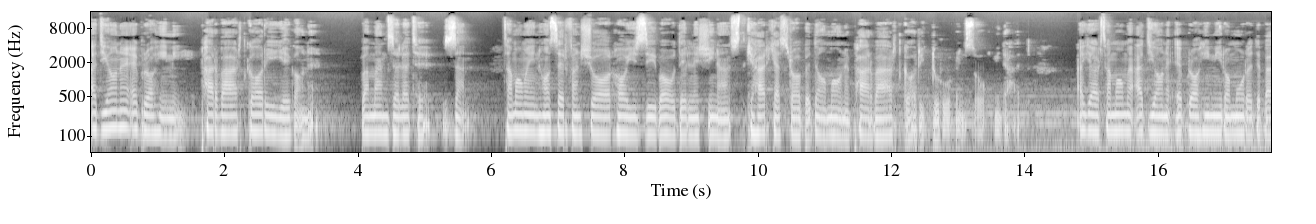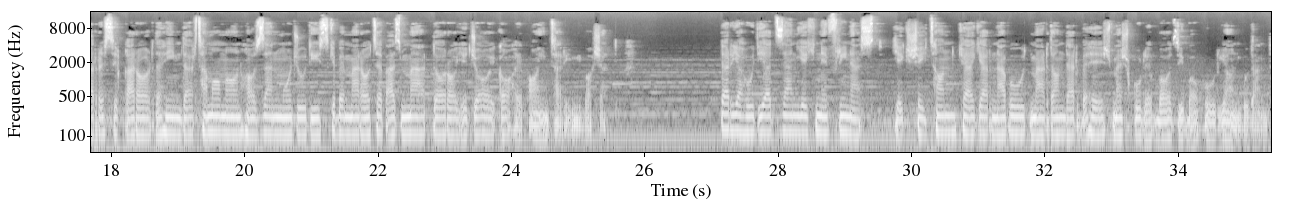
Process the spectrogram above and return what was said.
ادیان ابراهیمی پروردگاری یگانه و منزلت زن. تمام اینها صرفا شعارهایی زیبا و دلنشین است که هر کس را به دامان پروردگاری دروغین سوق می دهد. اگر تمام ادیان ابراهیمی را مورد بررسی قرار دهیم در تمام آنها زن موجودی است که به مراتب از مرد دارای جایگاه پایین تری می باشد در یهودیت زن یک نفرین است. یک شیطان که اگر نبود مردان در بهش مشغول بازی با هوریان بودند.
